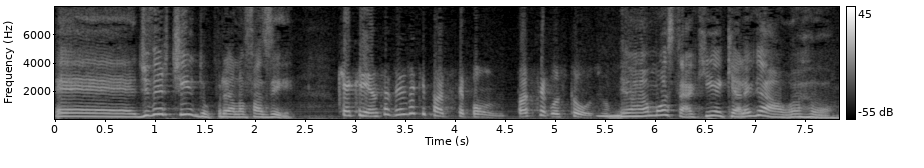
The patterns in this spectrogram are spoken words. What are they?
é, divertido para ela fazer que a criança veja que pode ser bom, pode ser gostoso. Uhum, mostrar aqui que é legal. Uhum.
